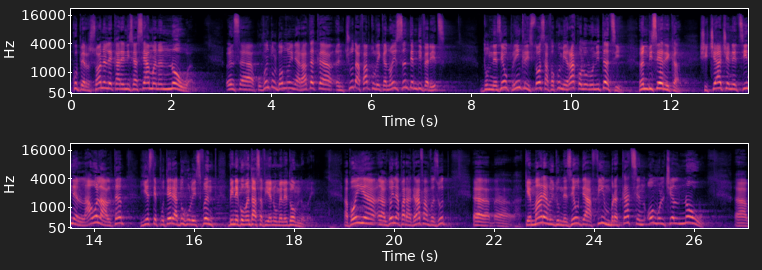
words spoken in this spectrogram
cu persoanele care ni se aseamănă nouă. Însă cuvântul Domnului ne arată că în ciuda faptului că noi suntem diferiți, Dumnezeu prin Hristos a făcut miracolul unității în biserică. Și ceea ce ne ține la oaltă este puterea Duhului Sfânt, binecuvântat să fie numele Domnului. Apoi, în al doilea paragraf, am văzut uh, uh, chemarea lui Dumnezeu de a fi îmbrăcați în omul cel nou. Uh,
